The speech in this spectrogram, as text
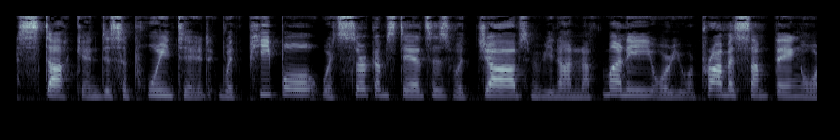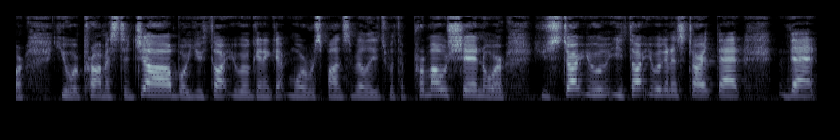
stuck and disappointed with people, with circumstances, with jobs, maybe not enough money, or you were promised something, or you were promised a job, or you thought you were going to get more responsibilities with a promotion, or you start you you thought you were going to start that that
